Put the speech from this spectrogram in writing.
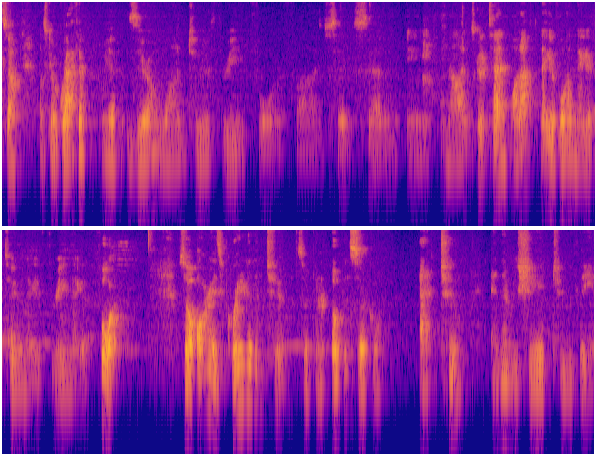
So let's go graph it. We have 0, 1, 2, 3, 9. Let's go to 10. Why not? Negative 1, negative 2, negative 3, negative 4. So r is greater than 2. So we put an open circle at 2. And then we shade to the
